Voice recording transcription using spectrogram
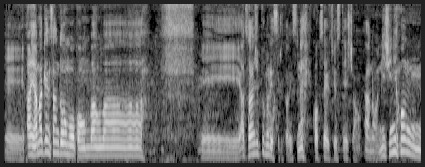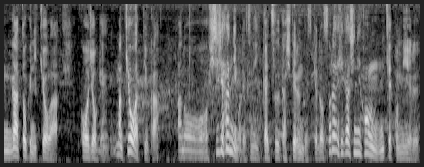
えー、あ山健さんどうもこんばんは。えー、あと30分ぐらいするとですね国際宇宙ステーション。あの西日本が特に今日は好条件。まあ今日はっていうかあの7時半にもですね1回通過してるんですけどそれは東日本に結構見える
